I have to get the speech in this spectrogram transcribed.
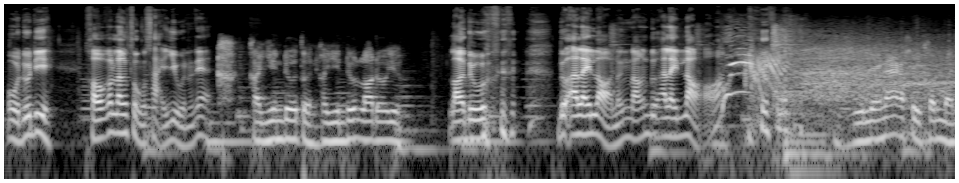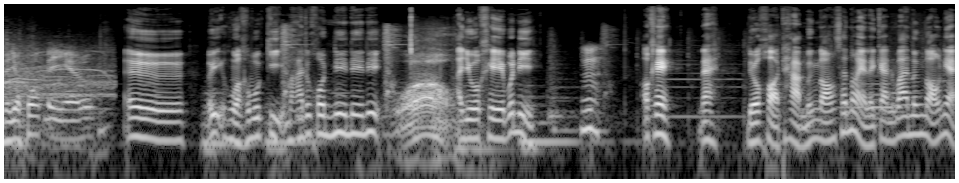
โอ้ดูดิเขากำลังสงสัยอยู่นะเนี่ยเขายืนดูตุนเขายืนดูรอดูอยู่ รอดู ดูอะไรหล่อน้องๆดูอะไรหล่อ ยืนเรียงหน้ากับสี่คนเหมือนจะยกพวกตีไงลูกเออเฮ้ยหัวคาบุกิมาทุกคนนี่นี่นี่ว้าวอายุโอเคปะนี่อืมโอเคนะเดี๋ยวขอถามน้องๆซะหน่อยละกันว่าน้องๆเนี่ย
